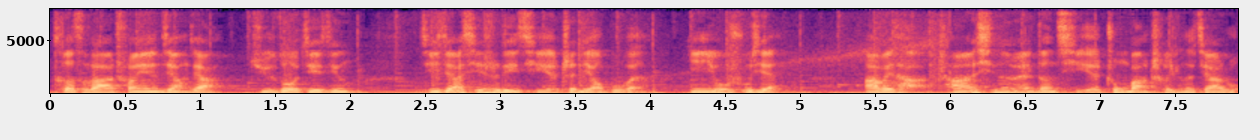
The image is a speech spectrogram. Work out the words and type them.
特斯拉传言降价，举座皆惊。几家新势力企业阵脚不稳，隐忧出现。阿维塔、长安新能源等企业重磅车型的加入，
